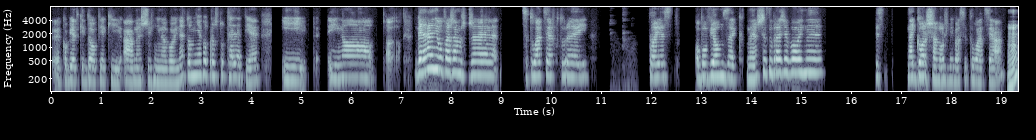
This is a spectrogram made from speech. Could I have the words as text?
e, kobietki do opieki, a mężczyźni na wojnę, to mnie po prostu telepie. I, i no, generalnie uważam, że sytuacja, w której to jest obowiązek mężczyzn w razie wojny, jest najgorsza możliwa sytuacja. Mhm.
